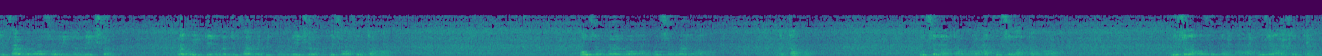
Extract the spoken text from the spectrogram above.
Defilement also in the nature. When we think the defilement become nature, it's also Dhamma. Wholesome mind or unwholesome mind are the Dhamma. Kusala Dhamma, Akusala Dhamma. Kusala also Dhamma, Akusala also Dhamma.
